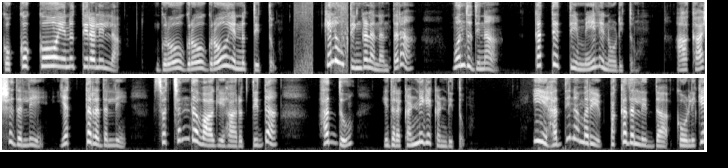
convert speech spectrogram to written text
ಕೊಕ್ಕೊಕ್ಕೋ ಎನ್ನುತ್ತಿರಲಿಲ್ಲ. ಗ್ರೋ ಗ್ರೋ ಗ್ರೋ ಎನ್ನುತ್ತಿತ್ತು. ಕೆಲವು ತಿಂಗಳ ನಂತರ ಒಂದು ದಿನ ಕತ್ತೆತ್ತಿ ಮೇಲೆ ನೋಡಿತು. ಆಕಾಶದಲ್ಲಿ, ಎತ್ತರದಲ್ಲಿ ಸ್ವಚ್ಛಂದವಾಗಿ ಹಾರುತ್ತಿದ್ದ ಹದ್ದು ಇದರ ಕಣ್ಣಿಗೆ ಕಂಡಿತು. ಈ ಹದ್ದಿನ ಮರಿ ಪಕ್ಕದಲ್ಲಿದ್ದ ಕೋಳಿಗೆ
